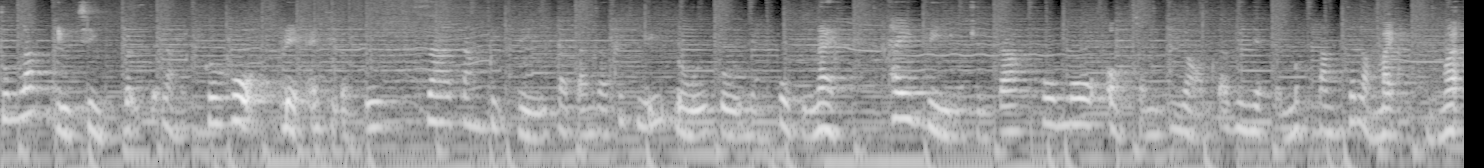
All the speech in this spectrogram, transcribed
rung lắc điều chỉnh vẫn sẽ là một cơ hội để anh chị đầu tư gia tăng vị thế và tăng giá tích lũy đối với nhóm cổ phiếu này thay vì là chúng ta FOMO ở trong những nhóm đã ghi nhận cái mức tăng rất là mạnh đúng không ạ?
